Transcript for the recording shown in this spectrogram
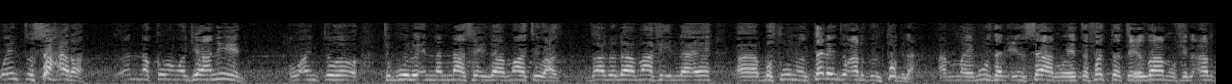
وأنتم سحرة وانكم مجانين وأنتم تقولوا إن الناس إذا ماتوا قالوا لا ما في إلا إيه؟ آه بطون تلد وأرض تبلع. أما يموت الإنسان ويتفتت عظامه في الأرض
